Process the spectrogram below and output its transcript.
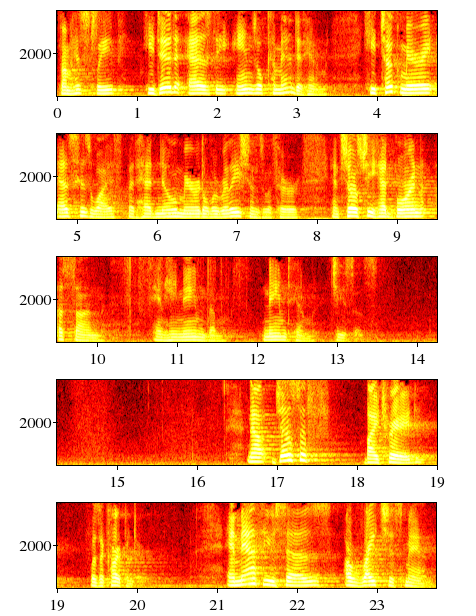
from his sleep, he did as the angel commanded him. He took Mary as his wife, but had no marital relations with her until she had borne a son, and he named them, named him Jesus. Now, Joseph, by trade, was a carpenter. And Matthew says, a righteous man.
